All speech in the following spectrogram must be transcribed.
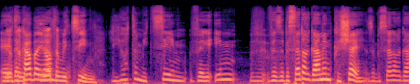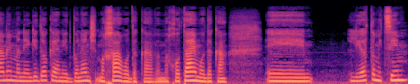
אה? להיות דקה אמ- ביום. להיות אמיצים. להיות אמיצים, ואם, ו- וזה בסדר גם אם קשה, זה בסדר גם אם אני אגיד, אוקיי, אני אתבונן מחר עוד דקה, ומחרתיים עוד דקה. אה, להיות אמיצים,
